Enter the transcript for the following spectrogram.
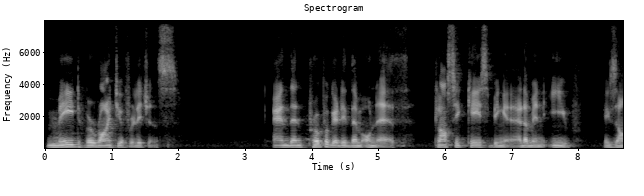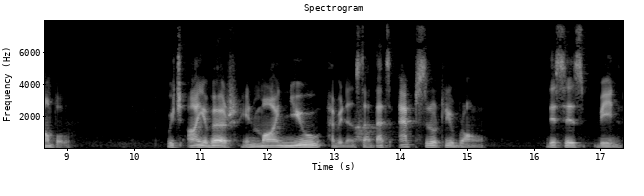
made variety of religions and then propagated them on earth. Classic case being Adam and Eve example which I aver in my new evidence that that's absolutely wrong. This has been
